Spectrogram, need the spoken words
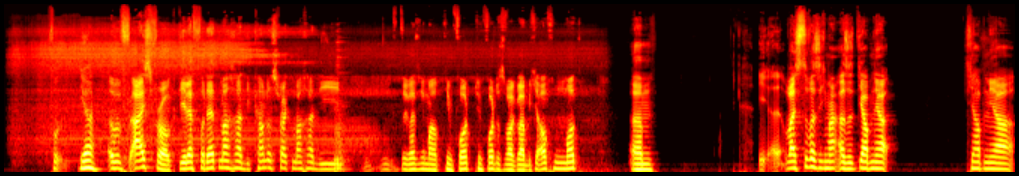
Von, Ja, äh, Icefrog, die Left 4 Dead-Macher, die Counter-Strike-Macher, die, ich weiß nicht mal, Team, Fort, Team Fortress war, glaube ich, auch ein Mod. Ähm, äh, weißt du, was ich meine? Also, die haben ja, die haben ja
